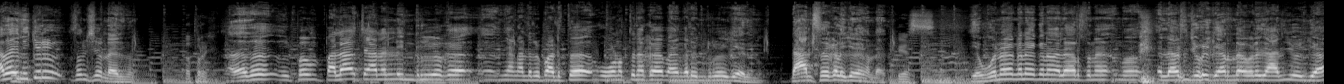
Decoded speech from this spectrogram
അതെ എനിക്കൊരു സംശയം ഉണ്ടായിരുന്നു. അതായത് ഇപ്പം പല ചാനലിൽ ഇന്റർവ്യൂ ഒക്കെ ഞാൻ കണ്ടിരുന്നു. ഇപ്പം അടുത്ത ഓണത്തിനൊക്കെ ഭയങ്കര ഇന്റർവ്യൂ ഒക്കെ ആയിരുന്നു. ഡാൻസ് കളിക്കുന്നത് കണ്ടായിരുന്നു. യൗവനം എങ്ങനെ എങ്ങനെ നിലനിർത്തണ എന്ന് എല്ലാവരും ചോദിക്കാറുണ്ട്. അതുപോലെ ഞാനും ചോദിക്കുക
